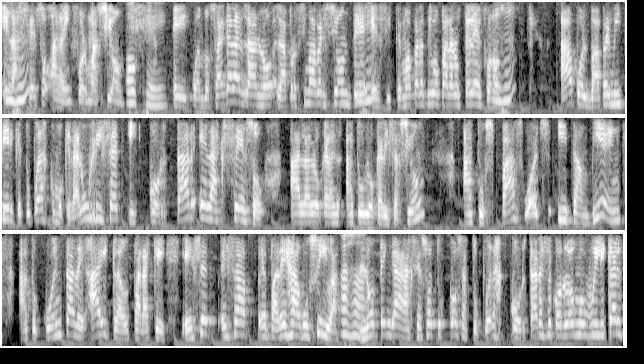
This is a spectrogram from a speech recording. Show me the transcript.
el acceso a la información. Ok. Eh, cuando salga la, la no- la próxima versión del Ujú. sistema operativo para los teléfonos. Apple va a permitir que tú puedas como que dar un reset y cortar el acceso a, la local- a tu localización, a tus passwords y también a tu cuenta de iCloud para que ese esa eh, pareja abusiva Ajá. no tenga acceso a tus cosas, tú puedas cortar ese cordón umbilical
